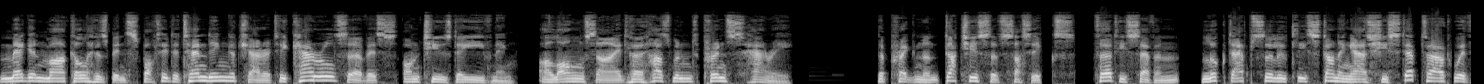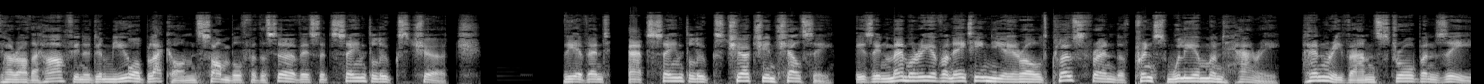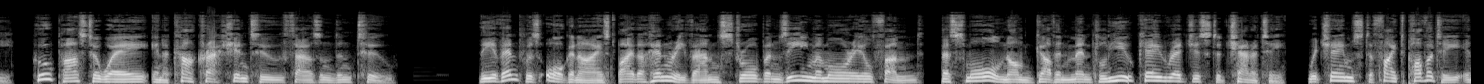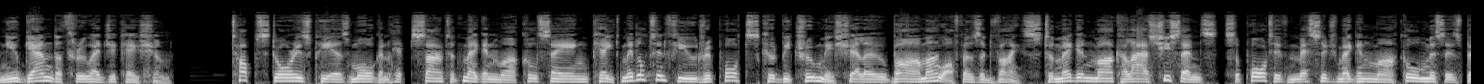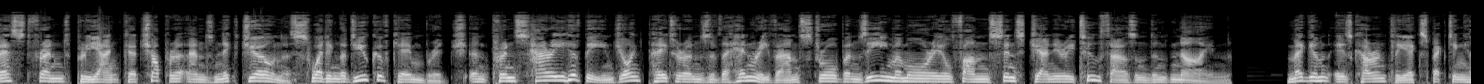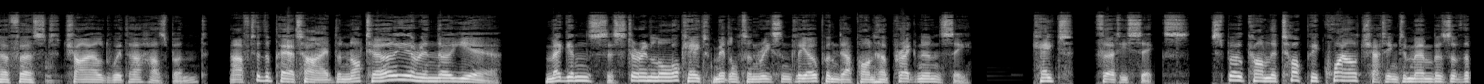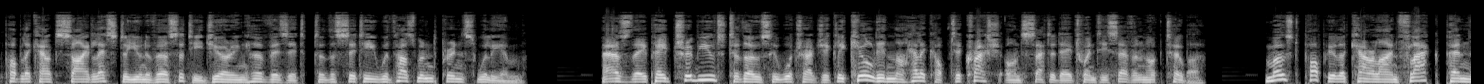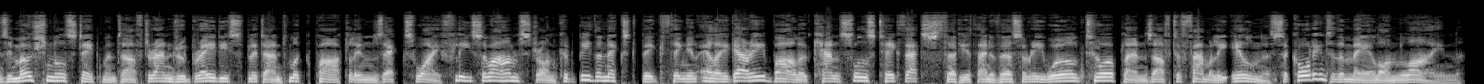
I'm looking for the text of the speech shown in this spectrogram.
Meghan Markle has been spotted attending a charity carol service on Tuesday evening, alongside her husband Prince Harry. The pregnant Duchess of Sussex, 37, looked absolutely stunning as she stepped out with her other half in a demure black ensemble for the service at St. Luke's Church. The event, at St. Luke's Church in Chelsea, is in memory of an 18-year-old close friend of Prince William and Harry, Henry Van Straubenzee, who passed away in a car crash in 2002. The event was organized by the Henry Van Straubenzee Memorial Fund, a small non-governmental UK-registered charity, which aims to fight poverty in Uganda through education. Top stories. Piers Morgan hits out at Meghan Markle saying Kate Middleton feud reports could be true. Michelle Obama offers advice to Meghan Markle as she sends supportive message. Meghan Markle misses best friend Priyanka Chopra and Nick Jonas wedding. The Duke of Cambridge and Prince Harry have been joint patrons of the Henry Van Straubenzee Memorial Fund since January 2009. Meghan is currently expecting her first child with her husband, after the pair tied the knot earlier in the year. Meghan's sister-in-law Kate Middleton recently opened up on her pregnancy. Kate, 36, spoke on the topic while chatting to members of the public outside Leicester University during her visit to the city with husband Prince William. As they paid tribute to those who were tragically killed in the helicopter crash on Saturday 27 October. Most popular Caroline Flack pens emotional statement after Andrew Brady split Ant McPartlin's ex-wife Lisa Armstrong could be the next big thing in LA Gary Barlow cancels Take That's 30th anniversary world tour plans after family illness according to the Mail Online.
